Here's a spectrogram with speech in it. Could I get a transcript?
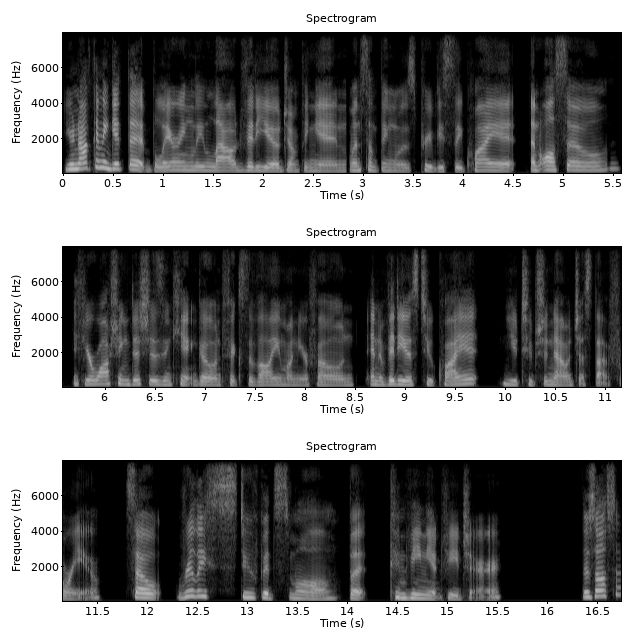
you're not going to get that blaringly loud video jumping in when something was previously quiet. And also, if you're washing dishes and can't go and fix the volume on your phone and a video is too quiet, YouTube should now adjust that for you. So, really stupid small, but convenient feature. There's also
